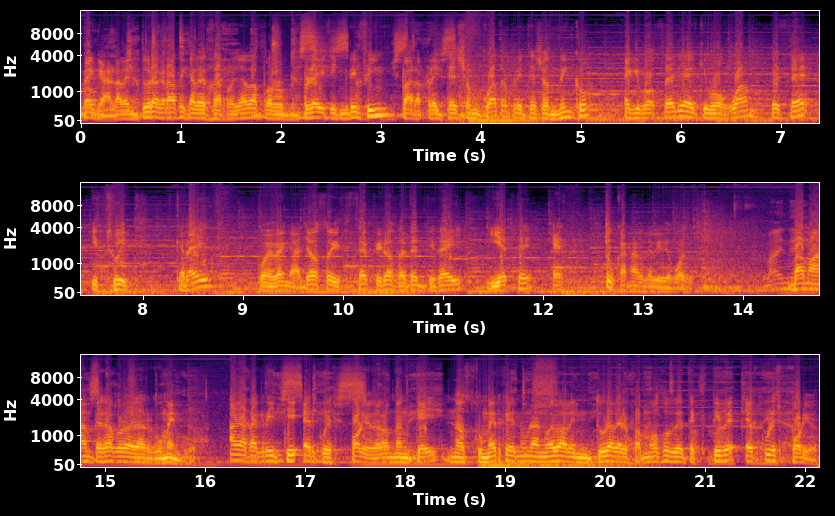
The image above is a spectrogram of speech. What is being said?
Venga, la aventura gráfica desarrollada por Blazing Griffin para PlayStation 4, PlayStation 5, Xbox Series, Xbox One, PC y Switch. ¿Queréis? Pues venga, yo soy Zephyro76 y este es tu canal de videojuegos. Vamos a empezar por el argumento. Agatha Christie, Hércules Poirot de London Key nos sumerge en una nueva aventura del famoso detective Hércules Poirot.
